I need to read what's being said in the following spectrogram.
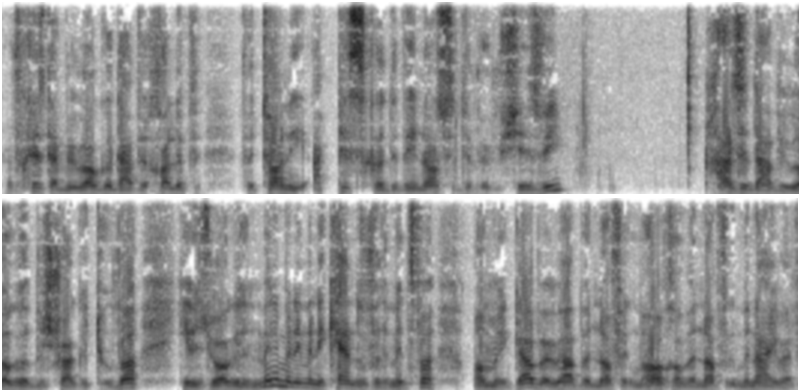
Rav Chisda Virogod Havicholif for Tony Apiska de Venosit of Rav Shizvi. He was rogel many, many, many candles for the mitzvah. Omer Gabba Rabba Nofik Mahochav and Nofik Menai Rav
